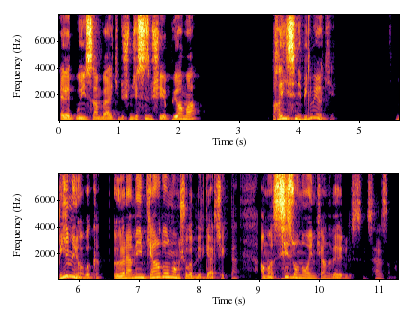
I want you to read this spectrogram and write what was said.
Evet bu insan belki düşüncesiz bir şey yapıyor ama daha iyisini bilmiyor ki. Bilmiyor bakın. Öğrenme imkanı da olmamış olabilir gerçekten. Ama siz ona o imkanı verebilirsiniz her zaman.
